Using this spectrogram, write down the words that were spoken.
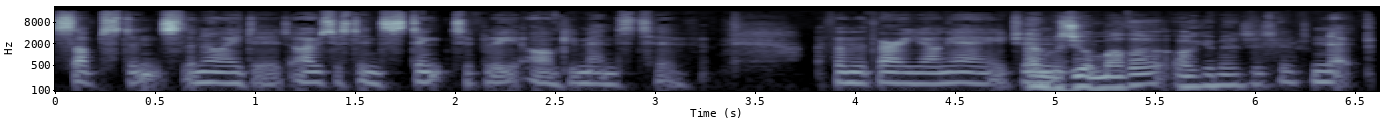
substance than I did. I was just instinctively argumentative from a very young age. and was your mother argumentative? Nope.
